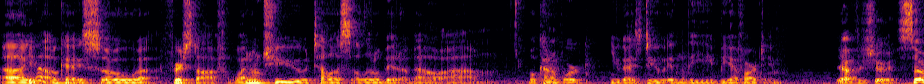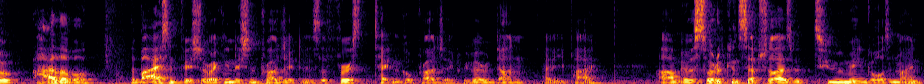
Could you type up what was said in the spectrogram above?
Uh, yeah, okay. So, uh, first off, why don't you tell us a little bit about um, what kind of work you guys do in the BFR team? Yeah, for sure. So, high level, the Bias and Facial Recognition project is the first technical project we've ever done at EPI. Um, it was sort of conceptualized with two main goals in mind.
